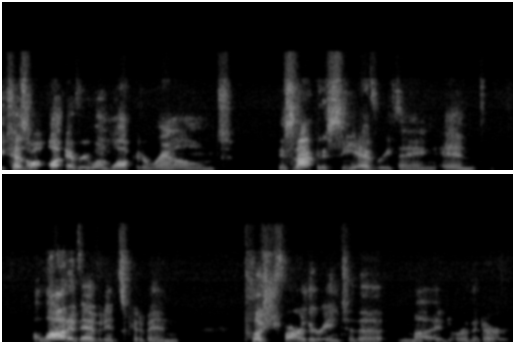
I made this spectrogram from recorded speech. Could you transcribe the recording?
because everyone walking around is not going to see everything. And a lot of evidence could have been pushed farther into the mud or the dirt.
